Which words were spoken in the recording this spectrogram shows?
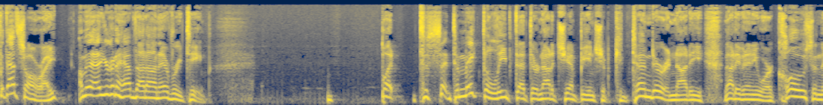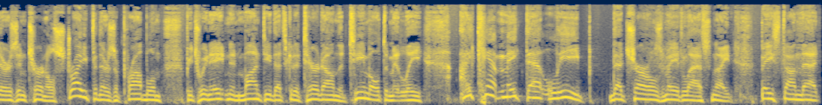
But that's all right. I mean, you're going to have that on every team. But to to make the leap that they're not a championship contender and not e, not even anywhere close, and there's internal strife and there's a problem between Ayton and Monty that's going to tear down the team ultimately. I can't make that leap that Charles made last night based on that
